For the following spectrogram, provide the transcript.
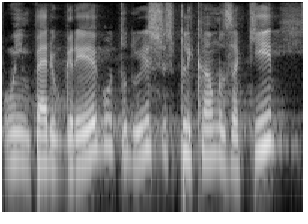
o Império Grego, tudo isso explicamos aqui.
